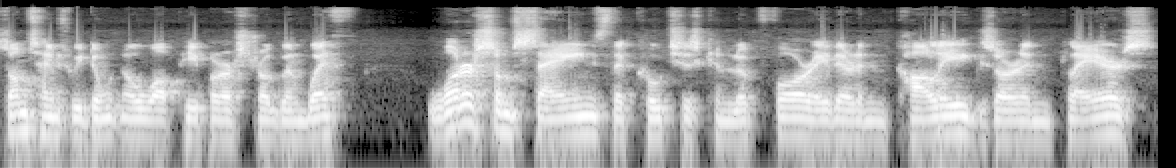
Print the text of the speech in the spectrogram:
sometimes we don't know what people are struggling with. What are some signs that coaches can look for, either in colleagues or in players,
